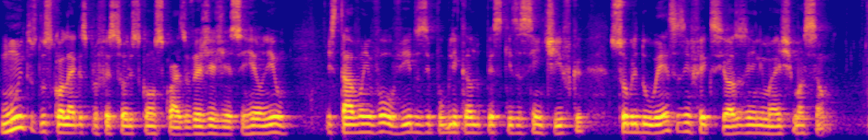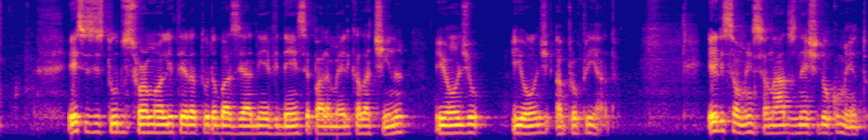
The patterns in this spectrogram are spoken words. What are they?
Muitos dos colegas professores com os quais o VGG se reuniu estavam envolvidos e publicando pesquisa científica sobre doenças infecciosas em animais de estimação. Esses estudos formam a literatura baseada em evidência para a América Latina e onde, e onde apropriado. Eles são mencionados neste documento.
